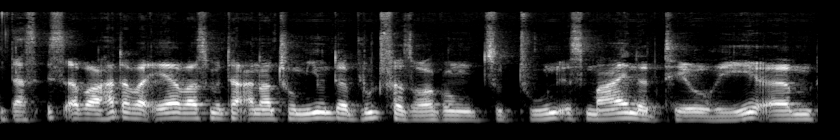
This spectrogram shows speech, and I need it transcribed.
das ist aber, hat aber eher was mit der Anatomie und der Blutversorgung zu tun, ist meine Theorie. Ähm,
